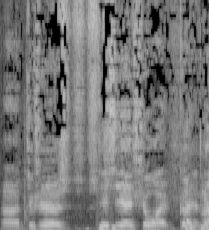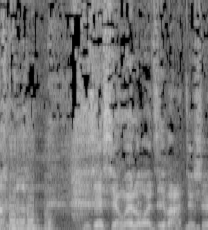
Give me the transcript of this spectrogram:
呃，就是这些是我个人的 一些行为逻辑吧，就是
